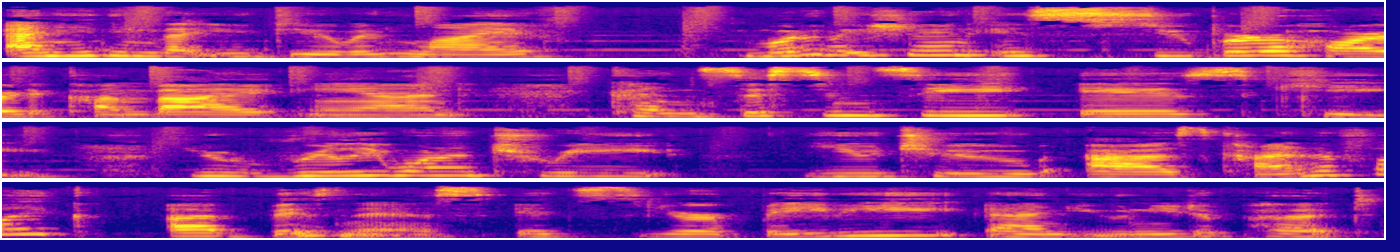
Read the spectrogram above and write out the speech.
anything that you do in life, motivation is super hard to come by and consistency is key. You really want to treat YouTube as kind of like a business. It's your baby and you need to put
